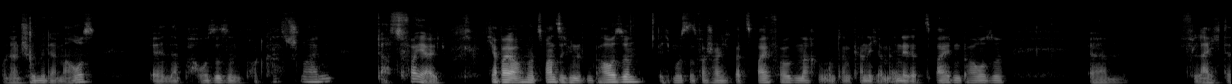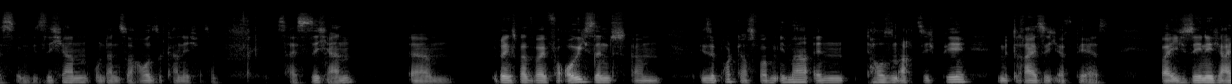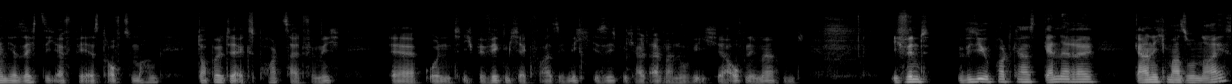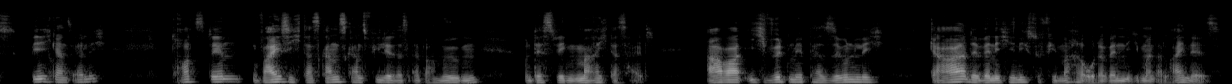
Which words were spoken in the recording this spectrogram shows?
Und dann schön mit der Maus äh, in der Pause so einen Podcast schneiden. Das feiere ich. Ich habe ja auch nur 20 Minuten Pause. Ich muss das wahrscheinlich bei zwei Folgen machen und dann kann ich am Ende der zweiten Pause ähm, vielleicht das irgendwie sichern und dann zu Hause kann ich, also das heißt sichern. Ähm, übrigens, bei für euch sind ähm, diese Podcast-Folgen immer in 1080p mit 30 FPS. Weil ich sehe nicht ein, hier 60 FPS drauf zu machen. Doppelte Exportzeit für mich. Äh, und ich bewege mich ja quasi nicht. Ihr seht mich halt einfach nur, wie ich hier aufnehme. Und ich finde Videopodcast generell gar nicht mal so nice, bin ich ganz ehrlich. Trotzdem weiß ich, dass ganz, ganz viele das einfach mögen. Und deswegen mache ich das halt. Aber ich würde mir persönlich gerade wenn ich hier nicht so viel mache oder wenn jemand alleine ist,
